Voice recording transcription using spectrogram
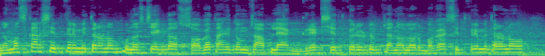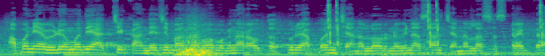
नमस्कार शेतकरी मित्रांनो पुनश्च एकदा स्वागत आहे तुमचं आपल्या ग्रेट शेतकरी यूट्यूब चॅनलवर बघा शेतकरी मित्रांनो आपण या व्हिडिओमध्ये आजचे कांद्याचे बाजारभाव बघणार आहोत. तत्पूर्वी आपण चॅनलवर नवीन असाल चॅनलला सबस्क्राईब करा.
